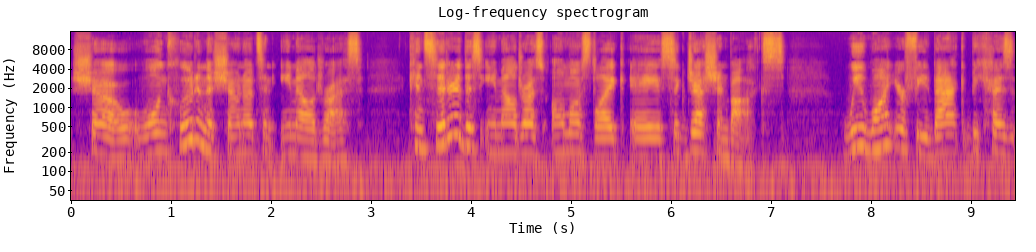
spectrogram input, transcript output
show, we'll include in the show notes an email address Consider this email address almost like a suggestion box. We want your feedback because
